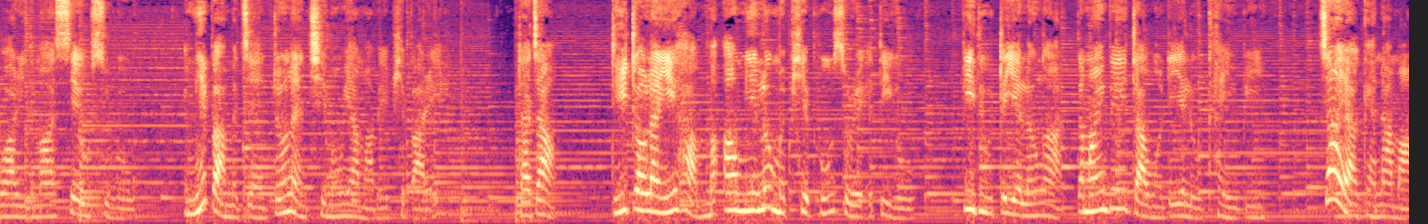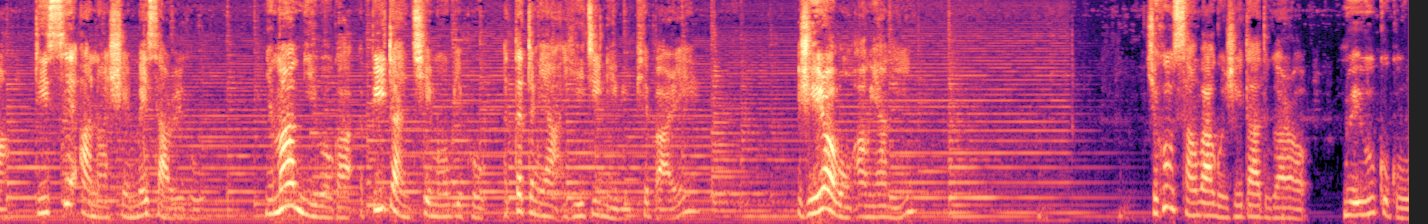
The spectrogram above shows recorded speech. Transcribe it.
ဝါရီသမားစေအုပ်စုကိုအမြင့်ပါမကြံတွန်းလှန်ချေမှုန်းရမှာပဲဖြစ်ပါတယ်။ဒါကြောင့် ဒီတော်လန်ရေးဟာမအောင်မြင်လို့မဖြစ်ဘူးဆိုတဲ့အသည့်ကိုပြည်သူတရက်လုံးကတမိုင်းပေးတာဝန်တရက်လိုခံယူပြီးကြာရကဏ္ဍမှာဒီစစ်အာဏာရှင်မိစ္ဆာတွေကိုမြမမြေပေါ်ကအပီးတိုင်ချေမုန်းပြဖို့အသက်တမျှအရေးကြီးနေပြီဖြစ်ပါတယ်။အရေးတော်ပုံအောင်ရမည်။ယခုဆောင်းပါးကိုရေးသားသူကတော့ຫນွေဦးကိုကို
